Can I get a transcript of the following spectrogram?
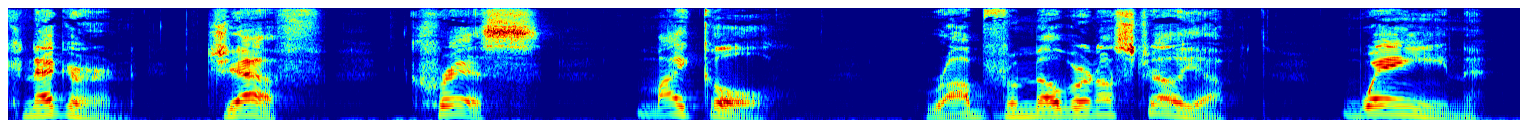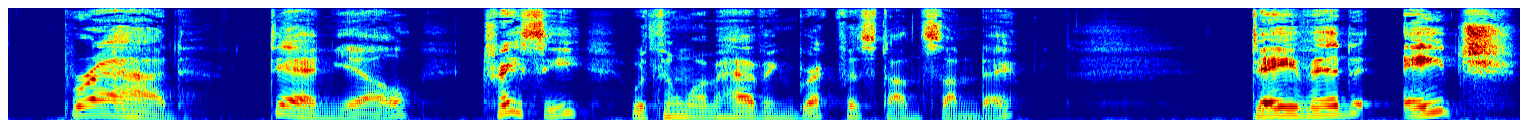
Knegern, Jeff, Chris, Michael, Rob from Melbourne, Australia, Wayne, Brad, Danielle, Tracy, with whom I'm having breakfast on Sunday, David H.,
